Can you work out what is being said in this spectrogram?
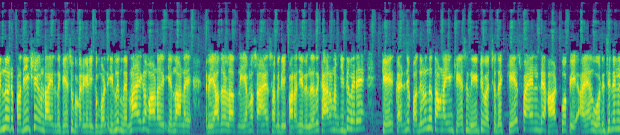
ഇന്നൊരു പ്രതീക്ഷയുണ്ടായിരുന്നു കേസ് പരിഗണിക്കുമ്പോൾ. ഇന്ന് നിർണായകമാണ് എന്നാണ് റിയാദിലുള്ള നിയമസഹായ സമിതി പറഞ്ഞിരുന്നത്. കാരണം ഇതുവരെ കഴിഞ്ഞ പതിനൊന്ന് തവണയും കേസ് നീട്ടിവെച്ചത് കേസ് ഫയലിന്റെ ഹാർഡ് കോപ്പി അതായത് ഒറിജിനൽ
